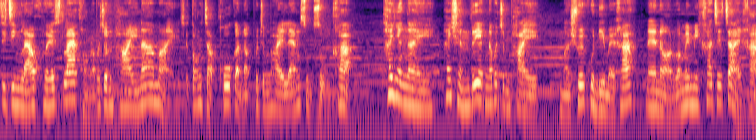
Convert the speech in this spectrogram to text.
จริงๆ แล้วเควสแรกของนักผจญภัยหน้าใหม่ จะต้องจับคู่กับนักผจญภัยแรงสูงๆค่ะ ถ้ายังไงให้ฉันเรียกนักผจญภัย มาช่วยคุณดีไหมคะ แน่นอนว่าไม่มีค่าใช้จ่ายค่ะ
